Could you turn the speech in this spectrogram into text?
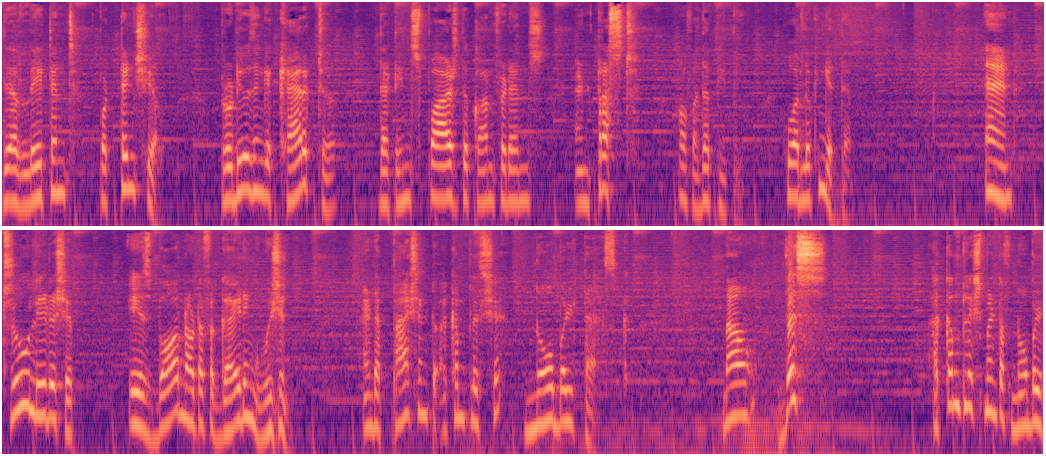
their latent potential, producing a character that inspires the confidence and trust of other people who are looking at them. And true leadership is born out of a guiding vision and a passion to accomplish a noble task. Now, this accomplishment of noble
